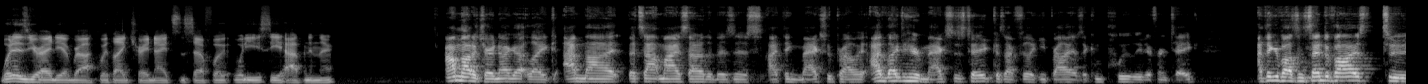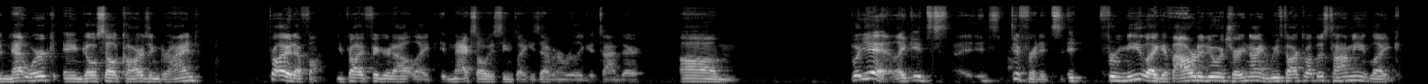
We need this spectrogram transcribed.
what is your idea, Brock, with like trade nights and stuff? What what do you see happening there? I'm not a trade night guy. Like I'm not. That's not my side of the business. I think Max would probably. I'd like to hear Max's take because I feel like he probably has a completely different take. I think if I was incentivized to network and go sell cards and grind, probably would have fun. You probably figured out like Max always seems like he's having a really good time there. Um, but yeah, like it's it's different. It's it for me. Like if I were to do a trade night, and we've talked about this, Tommy. Like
